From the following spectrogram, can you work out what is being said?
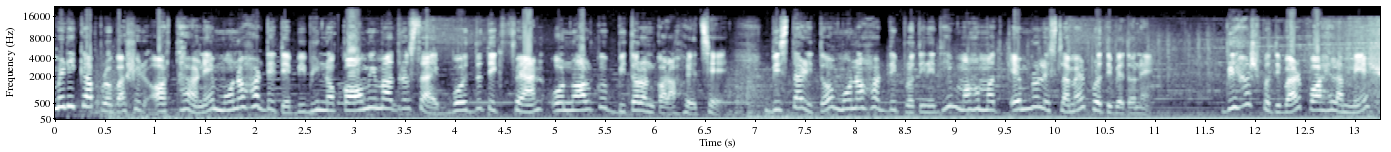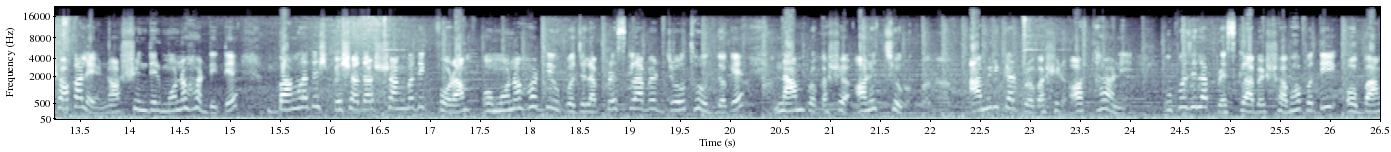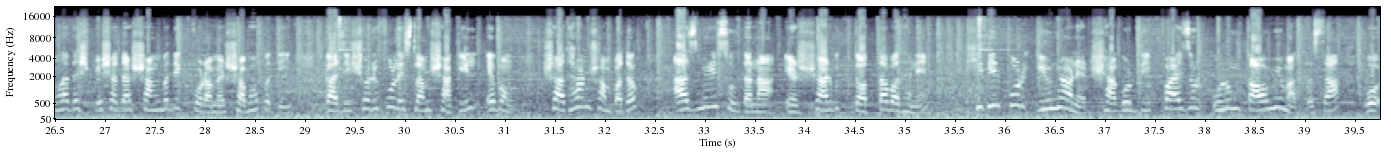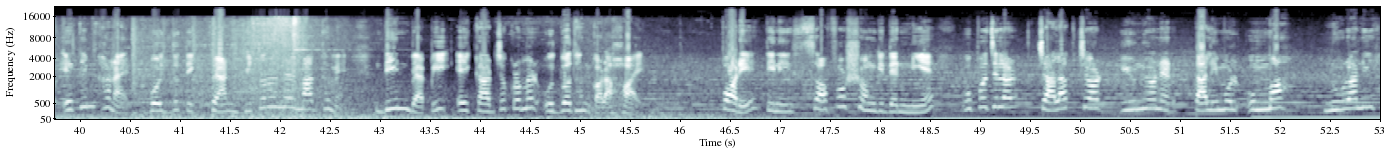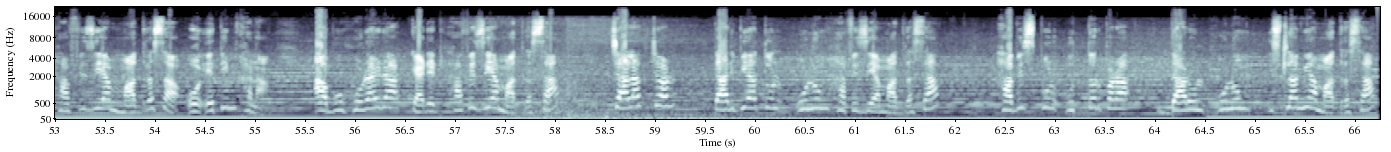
America প্রবাসীর অর্থায়নে মনোহরদীতে বিভিন্ন কওমি মাদ্রাসায় বৈদ্যুতিক ফ্যান ও নলকূপ বিতরণ করা হয়েছে। বিস্তারিত মনোহরদী প্রতিনিধি মোহাম্মদ এমরুল ইসলামের প্রতিবেদনে। বৃহস্পতিবার পহেলা মে সকালে নরসিংদীর মনোহরদীতে বাংলাদেশ পেশাদার সাংবাদিক ফোরাম ও মনোহরদী উপজেলা প্রেস ক্লাবের যৌথ উদ্যোগে নাম প্রকাশে অনিচ্ছুক। আমেরিকার প্রবাসীর অর্থায়নে উপজেলা প্রেস ক্লাবের সভাপতি ও বাংলাদেশ পেশাদার সাংবাদিক ফোরামের সভাপতি কাজী শরীফুল ইসলাম শাকিল এবং সাধারণ সম্পাদক আজমিরি সুলতানা এর সার্বিক তত্ত্বাবধানে খিদিরপুর ইউনিয়নের সাগরদ্বীপ ফাইজুল উলুম কাওমি মাদ্রাসা ও এতিমখানায় বৈদ্যুতিক ফ্যান বিতরণের মাধ্যমে দিনব্যাপী এই কার্যক্রমের উদ্বোধন করা হয়। পরে তিনি সফর সঙ্গীদের নিয়ে উপজেলার চালাকচর ইউনিয়নের তালিমুল উম্মাহ নুরানি হাফিজিয়া মাদ্রাসা ও এতিমখানা, আবু হুরাইরা ক্যাডেট হাফিজিয়া মাদ্রাসা, চালাকচর তারবিয়াতুল উলুম হাফিজিয়া মাদ্রাসা, হাবিসপুর উত্তরপাড়া দারুল উলুম ইসলামিয়া মাদ্রাসা,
